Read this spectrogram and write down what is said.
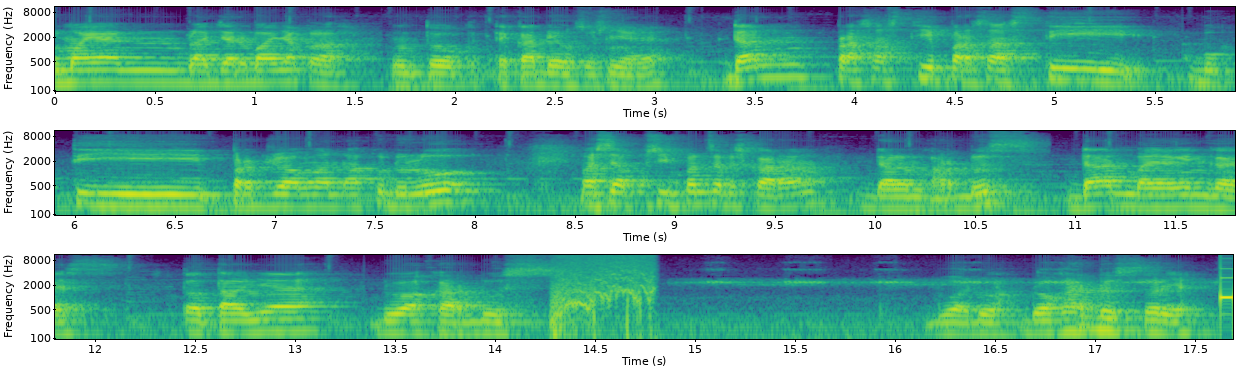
lumayan belajar banyak lah untuk TKD khususnya ya. Dan prasasti-prasasti bukti perjuangan aku dulu masih aku simpan sampai sekarang dalam kardus dan bayangin guys, totalnya dua kardus. Dua dua dua kardus sorry ya.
